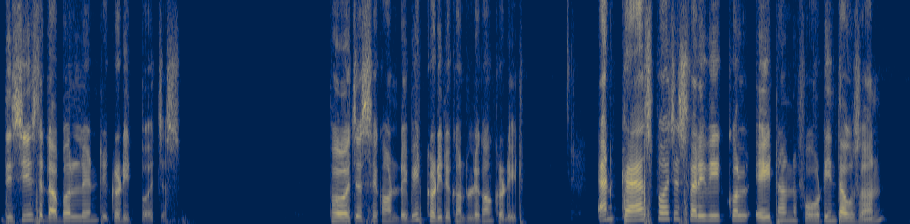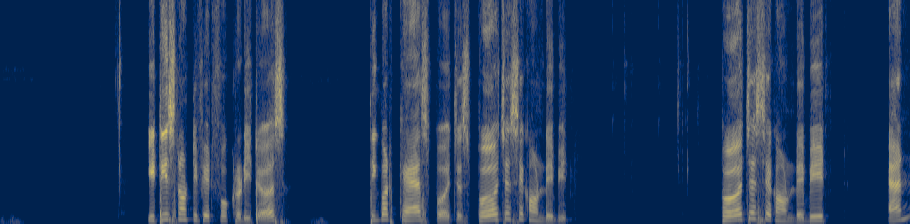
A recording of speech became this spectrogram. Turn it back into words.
This is the double entry credit purchase purchase account debit, credit control account credit. And cash purchase value equal 814,000. It is not defeat for creditors. Think about cash purchase, purchase account debit, purchase account debit, and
